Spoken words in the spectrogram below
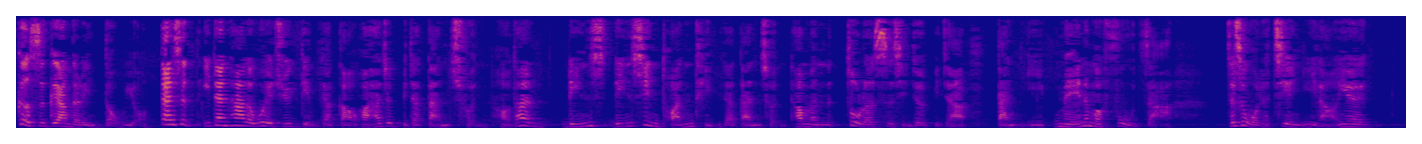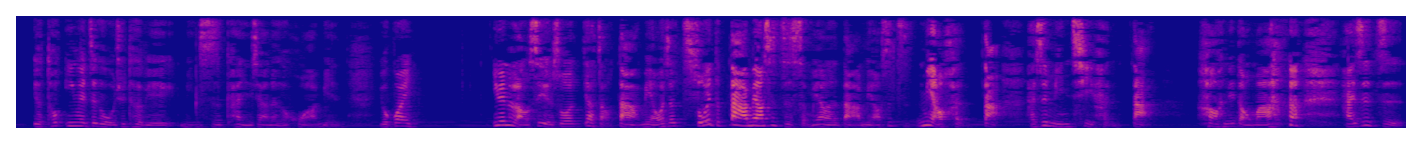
各式各样的灵都有，但是一旦它的位居点比较高的话，它就比较单纯，好，它的灵灵性团体比较单纯，他们做的事情就比较单一，没那么复杂，这是我的建议啦。因为有偷，因为这个我去特别冥思看一下那个画面，有关于，因为老师也说要找大庙，我说所谓的大庙是指什么样的大庙？是指庙很大，还是名气很大？好，你懂吗？还是指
